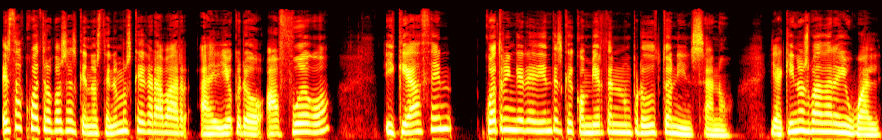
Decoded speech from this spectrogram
estas cuatro cosas que nos tenemos que grabar, yo creo, a fuego y que hacen cuatro ingredientes que convierten en un producto en insano. Y aquí nos va a dar igual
